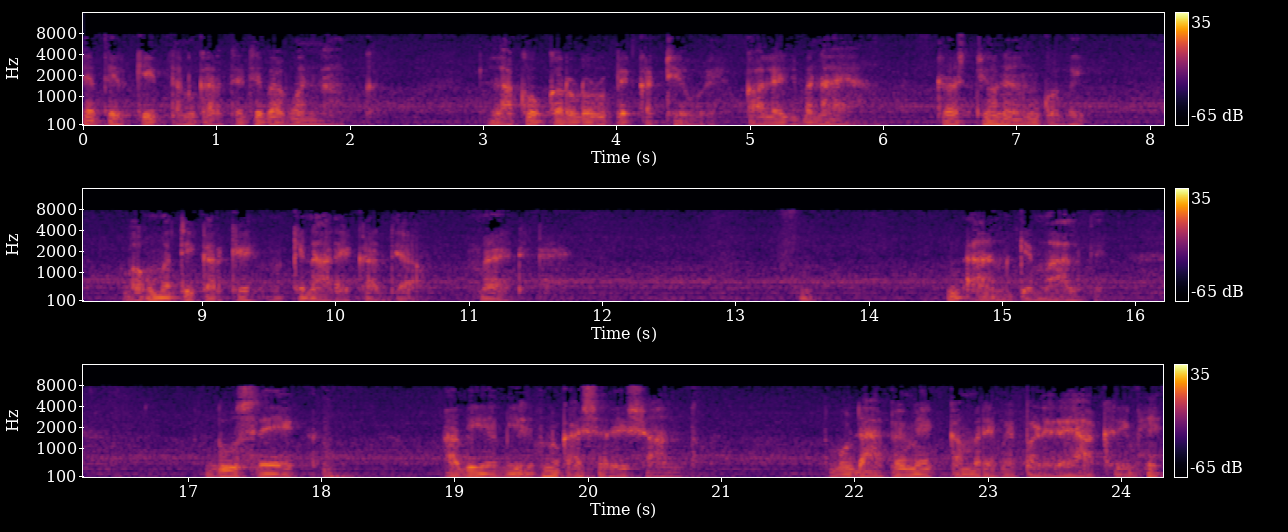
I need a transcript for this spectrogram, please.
थे, फिर कीर्तन करते थे भगवान नाम का। लाखों करोड़ों रुपए इकट्ठे हुए, कॉलेज बनाया, ट्रस्टियों ने उनको भी बहुमति करके किनारे कर दिया, बैठ गए। दान के माल पे। दूसरे एक, अभी अभी उनका शरीर शांत तो बुढ़ापे में एक कमरे में पड़े रहे, आखिरी में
